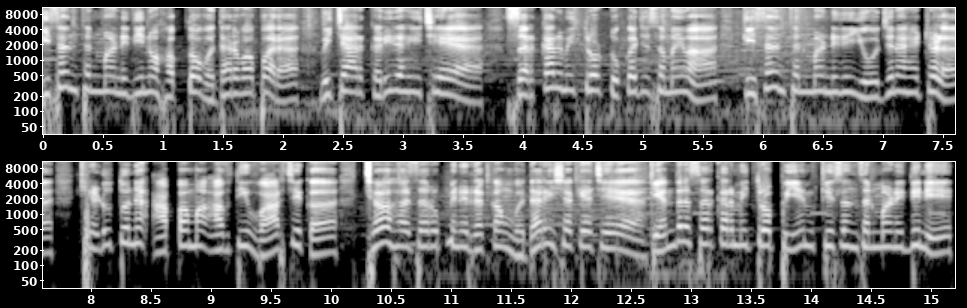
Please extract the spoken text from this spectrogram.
કિસાન સન્માન નિધિનો હપ્તો વધારવા પર વિચાર કરી રહી છે. સરકાર મિત્રો ટૂંક જ સમયમાં કિસાન સન્માન નિધિ યોજના હેઠળ ખેડૂતોને આપવામાં આવતી વાર્ષિક છ હજાર રૂપિયાની રકમ વધારી શકે છે. કેન્દ્ર સરકાર મિત્રો પીએમ કિસાન સન્માન નિધિની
